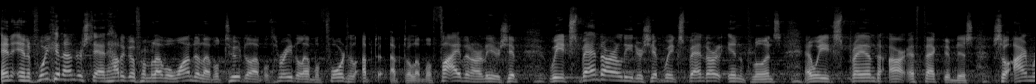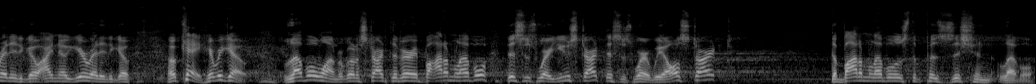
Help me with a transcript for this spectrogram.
And, and if we can understand how to go from level one to level two to level three to level four to up, to up to level five in our leadership, we expand our leadership, we expand our influence, and we expand our effectiveness. So I'm ready to go. I know you're ready to go. Okay, here we go. Level one. We're going to start at the very bottom level. This is where you start, this is where we all start. The bottom level is the position level.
